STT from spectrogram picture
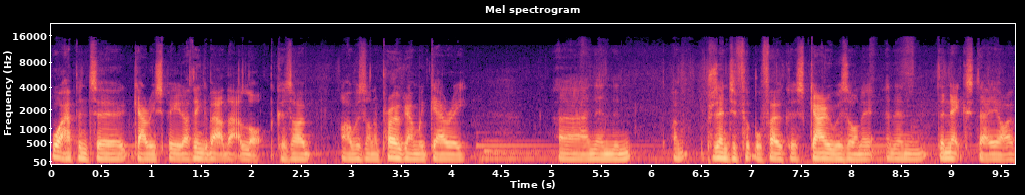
what happened to Gary Speed. I think about that a lot because I, I was on a program with Gary, uh, and then the, I presented Football Focus. Gary was on it, and then the next day I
